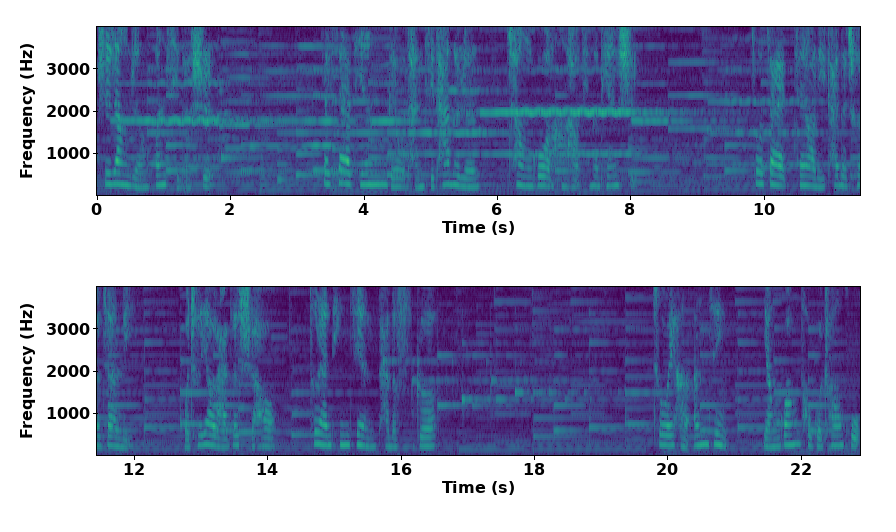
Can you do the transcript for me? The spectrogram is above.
是让人欢喜的事。在夏天给我弹吉他的人，唱过很好听的《天使》。坐在将要离开的车站里，火车要来的时候，突然听见他的副歌。周围很安静，阳光透过窗户，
